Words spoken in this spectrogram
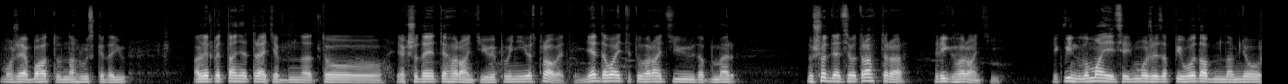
Може я багато нагрузки даю. Але питання третє, то якщо даєте гарантію, ви повинні її справити. Не давайте ту гарантію, наприклад, ну що для цього трактора рік гарантії. Як він ламається, він може за півгода на нього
